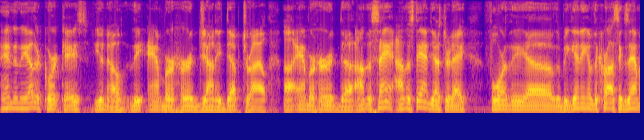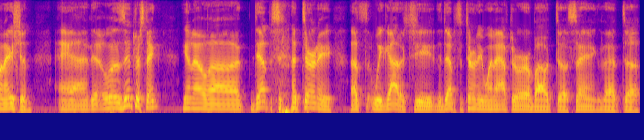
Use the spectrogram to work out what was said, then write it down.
And in the other court case, you know, the Amber Heard Johnny Depp trial. Uh, Amber Heard uh, on the stand on the stand yesterday for the uh, the beginning of the cross examination, and it was interesting. You know, uh, Depp's attorney. That's we got it. She the Depp's attorney went after her about uh, saying that uh,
